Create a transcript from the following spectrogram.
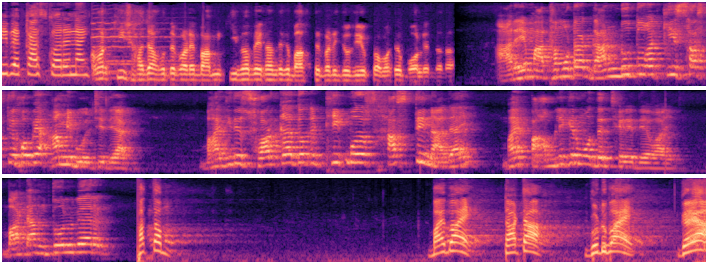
বিবেক কাজ করে নাই। আমার কি সাজা হতে পারে বা আমি কীভাবে এখান থেকে বাঁচতে পারি যদি একটু আমাকে বলেন দাদা। আরে মাথা মোটা গান্ডু তো আর কি শাস্তি হবে আমি বলছি দেখ। ভাই যদি সরকার তোকে ঠিক মতো শাস্তি না দেয় ভাই পাবলিকের মধ্যে ছেড়ে দে ভাই। বাটাম তুলবে আর খতম। বাই বাই টাটা গুড বাই গয়া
